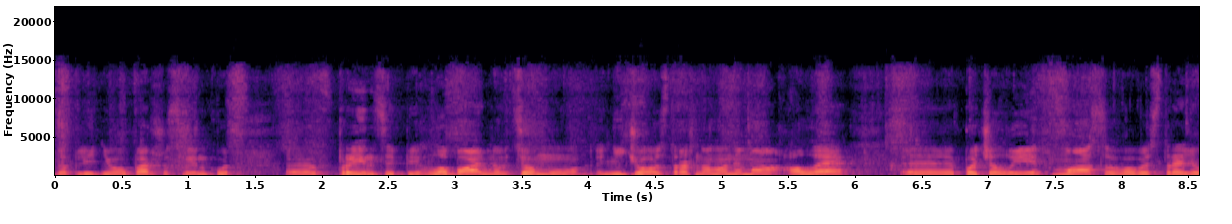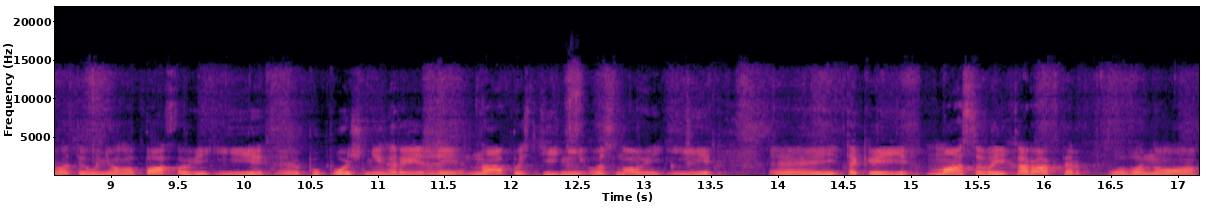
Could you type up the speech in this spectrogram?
запліднював першу свинку. Е, В принципі, глобально в цьому нічого страшного нема, але е, почали масово вистрелювати у нього пахові і е, пупочні грижі на постійній основі. І е, такий масовий характер воно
